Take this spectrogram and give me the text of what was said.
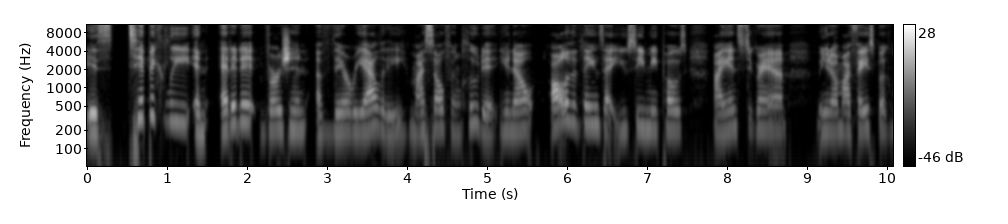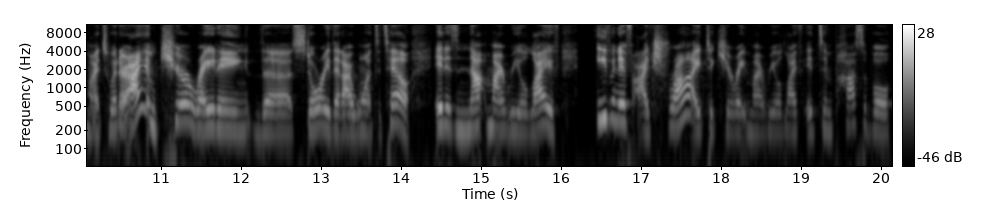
is typically an edited version of their reality, myself included. You know, all of the things that you see me post, my Instagram, you know, my Facebook, my Twitter, I am curating the story that I want to tell. It is not my real life. Even if I try to curate my real life, it's impossible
